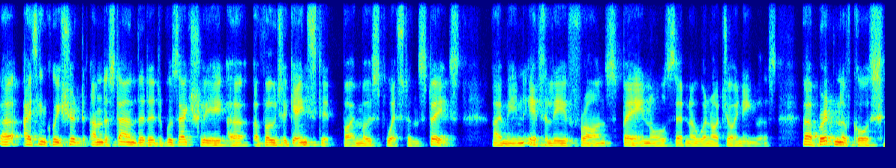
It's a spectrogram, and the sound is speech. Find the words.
uh, I think we should understand that it was actually a, a, vote against it by most Western states. I mean, Italy, France, Spain all said, no, we're not joining this. Uh, Britain, of course,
